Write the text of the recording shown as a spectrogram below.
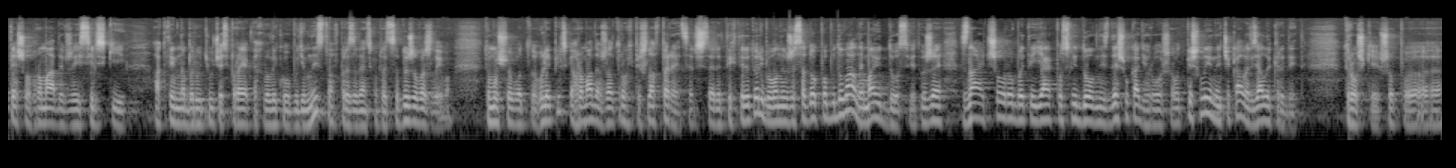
Те, що громади вже і сільські активно беруть участь в проєктах великого будівництва в президентському процесі, це дуже важливо. Тому що от Гуляйпільська громада вже трохи пішла вперед серед тих територій, бо вони вже садок побудували, мають досвід, вже знають, що робити, як послідовність, де шукати гроші. От пішли, не чекали, взяли кредит трошки, щоб е,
